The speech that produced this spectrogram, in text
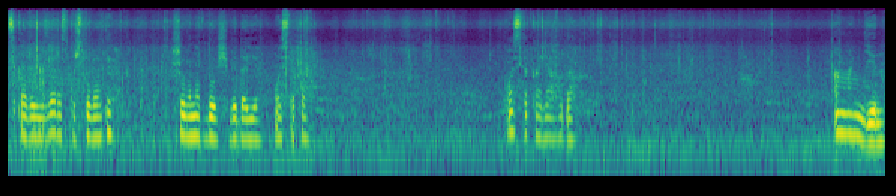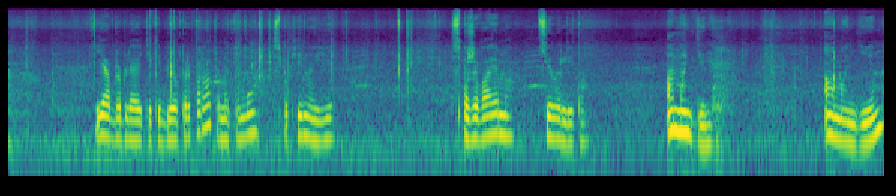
Цікаво її зараз куштувати, що вона в дощ видає. Ось така. Ось така ягода. Амандін. Я обробляю тільки біопрепаратами, тому спокійно її споживаємо ціле літо. Амандін. Амандін.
